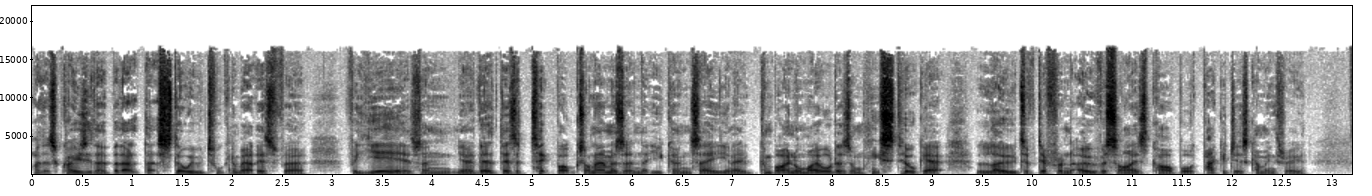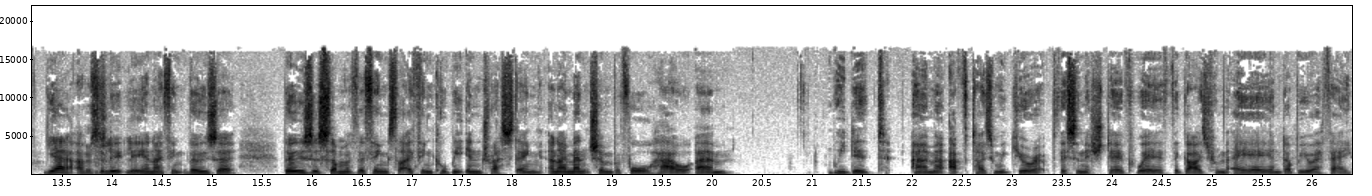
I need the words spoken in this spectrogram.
Oh, that's crazy though. But that, that's still we were talking about this for for years, and you know there, there's a tick box on Amazon that you can say you know combine all my orders, and we still get loads of different oversized cardboard packages coming through. Yeah, absolutely. And I think those are those are some of the things that I think will be interesting. And I mentioned before how um, we did um, at Advertising Week Europe this initiative with the guys from the AA and WFA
